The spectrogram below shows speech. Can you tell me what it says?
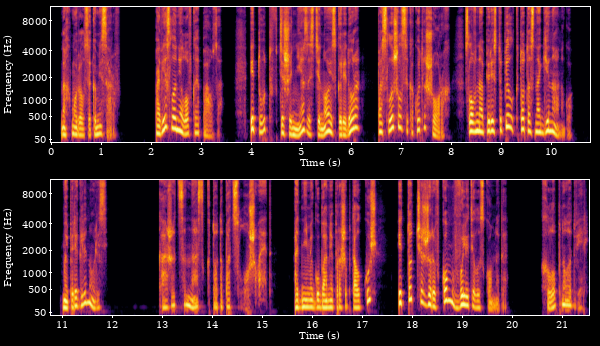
— нахмурился комиссаров. Повисла неловкая пауза. И тут, в тишине, за стеной из коридора, послышался какой-то шорох, словно переступил кто-то с ноги на ногу. Мы переглянулись. «Кажется, нас кто-то подслушивает», — одними губами прошептал Кущ и тотчас же рывком вылетел из комнаты. Хлопнула дверь.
